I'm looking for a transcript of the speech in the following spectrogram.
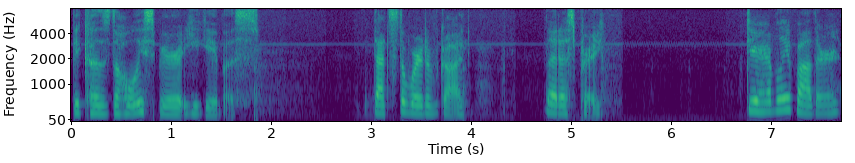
because the Holy Spirit He gave us. That's the Word of God. Let us pray. Dear Heavenly Father,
